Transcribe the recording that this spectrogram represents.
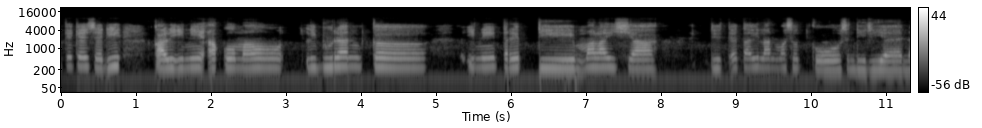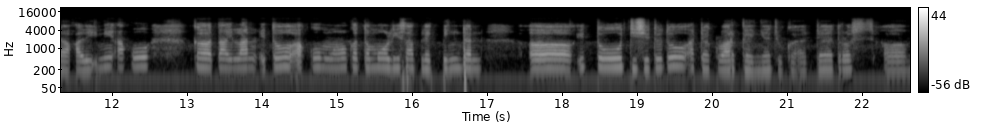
Oke guys, jadi kali ini aku mau liburan ke ini trip di Malaysia di Thailand maksudku sendirian. Nah, kali ini aku ke Thailand itu aku mau ketemu Lisa Blackpink dan uh, itu di situ tuh ada keluarganya juga ada. Terus um,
